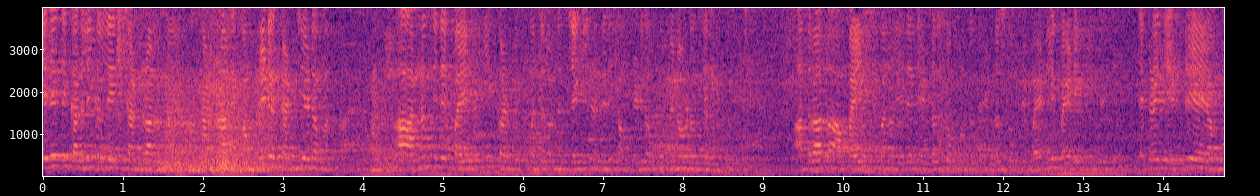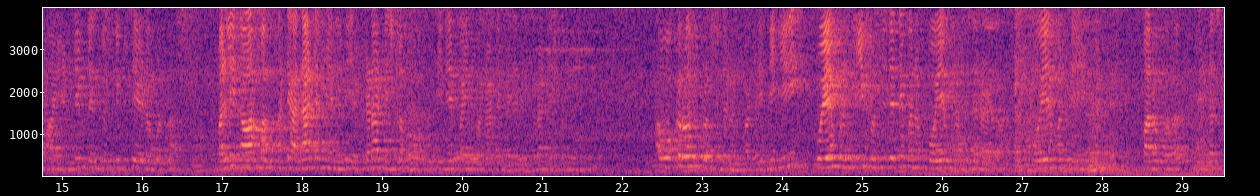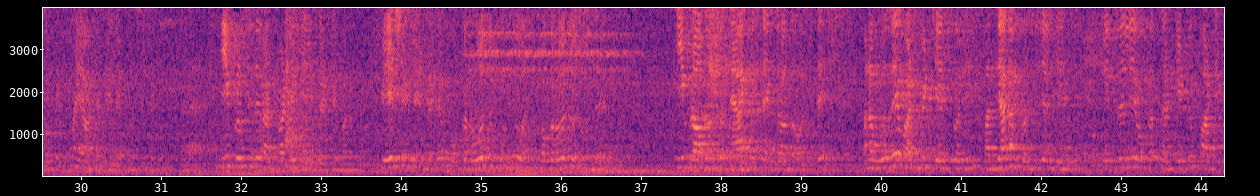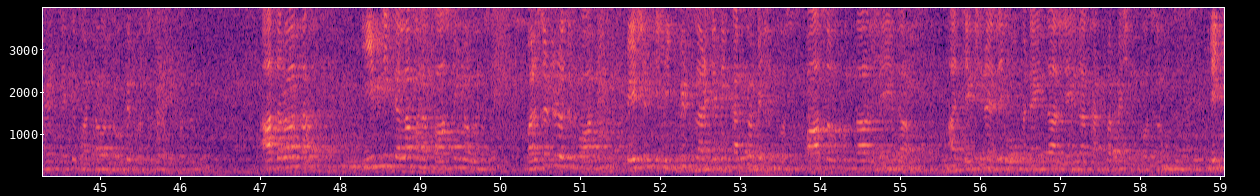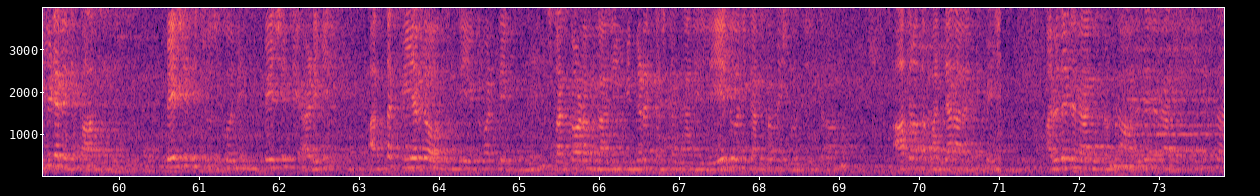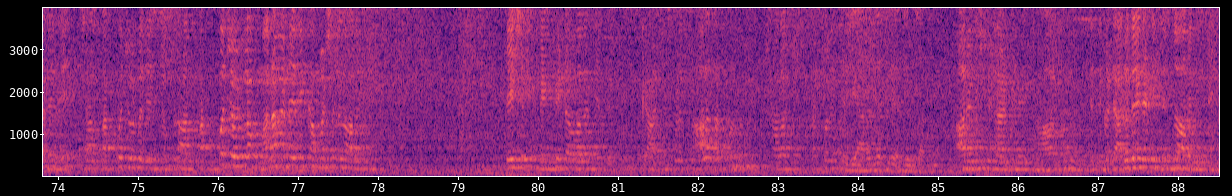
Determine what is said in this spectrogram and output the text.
ఏదైతే కదలికలు లేని కండరాలు ఉన్నాయో ఆ కండరాన్ని కంప్లీట్గా కట్ చేయడం వల్ల ఆ అన్నం తినే పైపుకి కడుపుకి మధ్యలో ఉన్న జంక్షన్ అనేది కంప్లీట్గా ఓపెన్ అవ్వడం జరుగుతుంది. ఆ తర్వాత ఆ పైప్ని మనం ఏదైతే ఎండోస్కోప్ ఉంటుందో ఎండోస్కోప్ని బయటకి బయటికి తీసేసి ఎక్కడైతే ఎంట్రీ అయ్యామో ఆ ఎంట్రీ ప్లేస్లో క్లిప్ చేయడం వల్ల మళ్ళీ నార్మల్ అంటే అనాటమీ అనేది ఎక్కడా డిస్టర్బ్ అవ్వదు. తినే పైప్ అనాటమీ అనేది ఎక్కడా డిస్టర్బ్ అవ్వదు. ఒక ఒక్కరోజు ప్రొసీజర్ అనమాట దీనికి ఈ పోయం ఈ ప్రొసీజర్ని మనం పోయం ప్రొసీజర్ అంటాం. పోయం అంటే ఏంటంటే పరమోర ఎండోస్కోపిక్ మయాటమీ అనే ప్రొసీజర్ ఈ ప్రొసీజర్ అడ్వాంటేజ్ ఏంటంటే మనకు పేషెంట్ ఏంటంటే ఒక రోజు ముందు ఒక రోజు వస్తే ఈ ప్రాబ్లంతో డయాగ్నోస్ అయిన తర్వాత వస్తే మనం ఉదయం అడ్మిట్ చేసుకొని మధ్యాహ్నం ప్రొసీజర్ చేసి లిటరల్లీ ఒక థర్టీ టు ఫార్టీ మినిట్స్ అయితే వన్ అవర్ లోపే ప్రొసీజర్ అయిపోతుంది. ఆ తర్వాత ఈవినింగ్ కల్లా మనం ఫాస్టింగ్లో ఉంచి మరుసటి రోజు మార్నింగ్ పేషెంట్కి లిక్విడ్స్ లాంటిది కన్ఫర్మేషన్ కోసం పాస్ అవుతుందా లేదా? ఆ జంక్షన్ అనేది ఓపెన్ అయిందా లేదా కన్ఫర్మేషన్ కోసం లిక్విడ్ అనేది పాస్ చేసి పేషెంట్ని చూసుకొని పేషెంట్ని అడిగి అంత క్లియర్గా అవుతుంది ఎటువంటి స్ట్రక్ అవడం కానీ మింగడం కష్టం కానీ లేదు అని కన్ఫర్మేషన్ వచ్చిన తర్వాత ఆ తర్వాత మధ్యాహ్నానికి పేషెంట్ అరుదైన వ్యాధి ఉన్నప్పుడు ఆ అరుదైన వ్యాధి చికిత్స అనేది చాలా తక్కువ చోట్ల చేసినప్పుడు ఆ తక్కువ చోట్ల మనం అనేది కమర్షియల్గా ఆలోచించాం పేషెంట్కి బెనిఫిట్ అవ్వాలని చెప్పేసి ఛార్జెస్ కూడా చాలా తక్కువ చాలా తక్కువ ఆరోగ్యశ్రీ ఆరోగ్యశ్రీ లాంటివి ఎందుకంటే అరుదైన డిసీజ్లో ఆరోగ్యశ్రీ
